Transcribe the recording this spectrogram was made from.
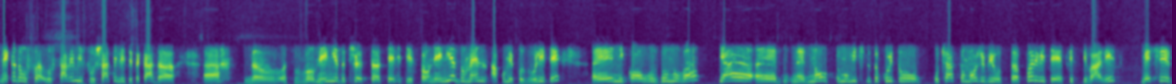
Нека да оставим и слушателите така да, да с вълнение да чуят целите изпълнения. До мен, ако ми позволите, е Никол Лозунова. Тя е едно от момичетата, които участва, може би, от първите фестивали. Беше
